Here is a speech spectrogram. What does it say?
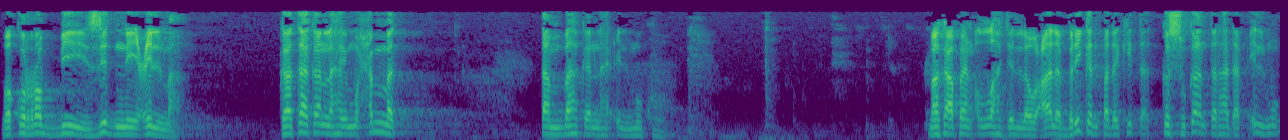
Wa qur rabbi zidni ilma. Katakanlah hai Muhammad tambahkanlah ilmuku. Maka apa yang Allah Jalla wa ala berikan pada kita kesukaan terhadap ilmu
